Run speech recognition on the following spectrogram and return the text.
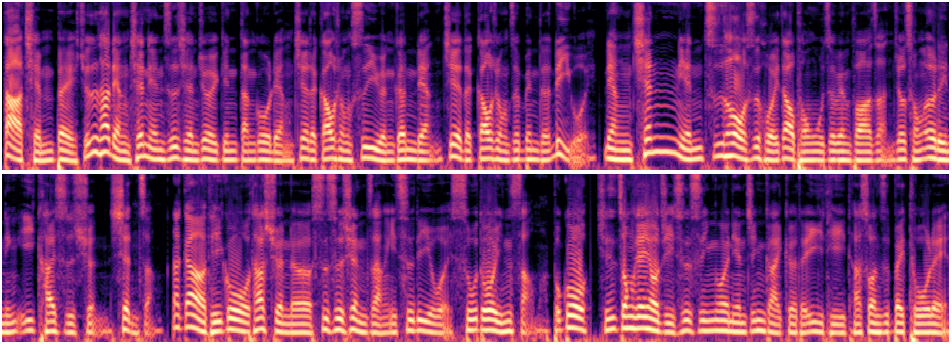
大前辈，就是他两千年之前就已经当过两届的高雄市议员跟两届的高雄这边的立委。两千年之后是回到澎湖这边发展，就从二零零一开始选县长。那刚好提过，他选了四次县长，一次立委，输多赢少嘛。不过其实中间有几次是因为年金改革的议题，他算是被拖累。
